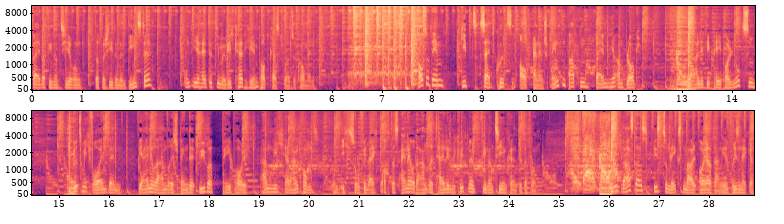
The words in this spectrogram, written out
bei der Finanzierung der verschiedenen Dienste und ihr hättet die Möglichkeit, hier im Podcast vorzukommen. Außerdem gibt es seit kurzem auch einen Spenden-Button bei mir am Blog. Für alle, die PayPal nutzen, würde es mich freuen, wenn die eine oder andere Spende über PayPal an mich herankommt und ich so vielleicht auch das eine oder andere Teil im Equipment finanzieren könnte davon. Für mich war's das. Bis zum nächsten Mal. Euer Daniel Friesenecker.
